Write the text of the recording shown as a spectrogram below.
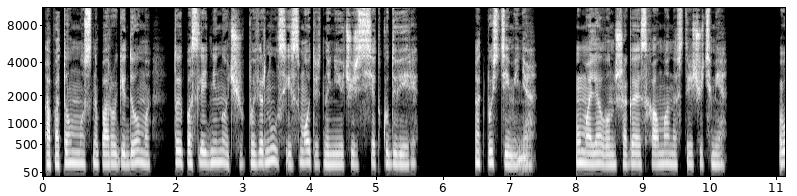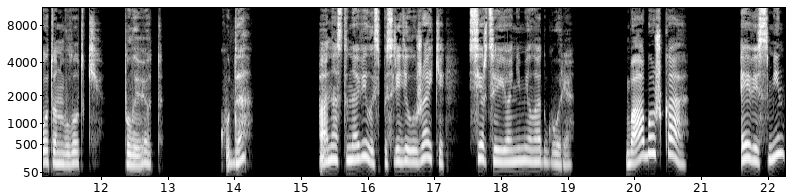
А потом Мосс на пороге дома той последней ночью повернулся и смотрит на нее через сетку двери. «Отпусти меня», — умолял он, шагая с холма навстречу тьме. Вот он в лодке, плывет. Куда? Она остановилась посреди лужайки, сердце ее онемело от горя. «Бабушка!» Эви с Мин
